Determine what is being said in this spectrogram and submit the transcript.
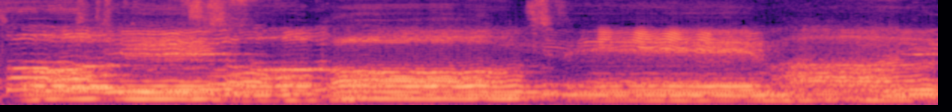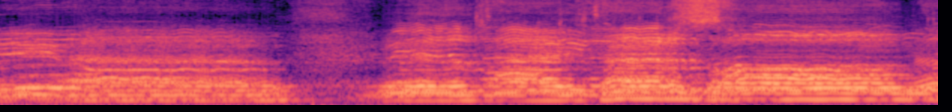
tot u zo komt, Emmanuel. Wilt uit der zonden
